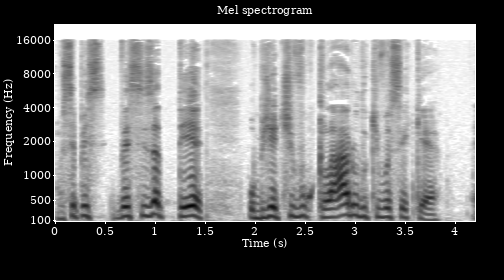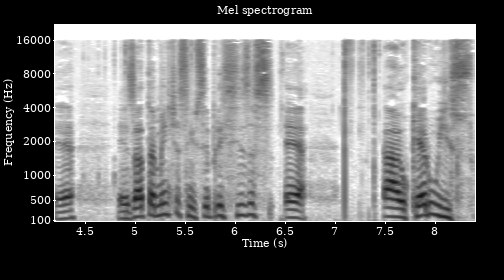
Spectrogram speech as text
você precisa ter objetivo claro do que você quer. É, é exatamente assim. Você precisa é, ah, eu quero isso,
